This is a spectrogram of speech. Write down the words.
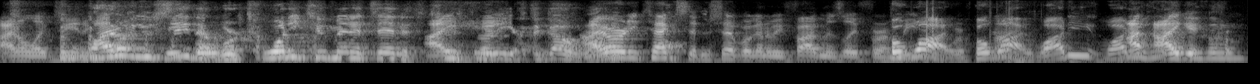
I don't like being. Why don't you of say that? We're 22 minutes in. It's 2:30. I You have to go. I already texted and said we're going to be five minutes late for a But meeting. why? We're But why? fine. Why do you? Why do you? I, I get. everything-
